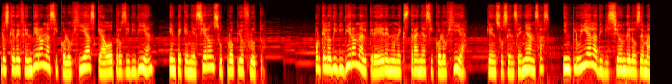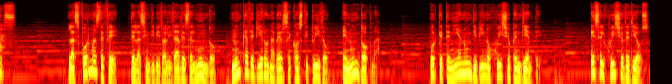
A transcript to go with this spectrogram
los que defendieron las psicologías que a otros dividían, empequeñecieron su propio fruto. Porque lo dividieron al creer en una extraña psicología, que en sus enseñanzas incluía la división de los demás. Las formas de fe de las individualidades del mundo nunca debieron haberse constituido en un dogma. Porque tenían un divino juicio pendiente. Es el juicio de Dios,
